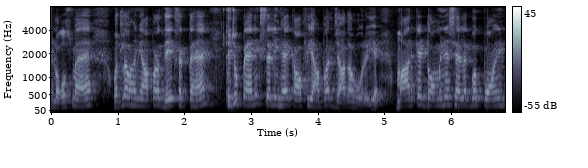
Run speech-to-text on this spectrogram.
लॉस में है। मतलब हम यहाँ पर देख सकते हैं कि जो पैनिक सेलिंग है, काफ़ी यहाँ पर ज़्यादा हो रही है। मार्केट डोमिनेंस है लगभग पॉइंट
